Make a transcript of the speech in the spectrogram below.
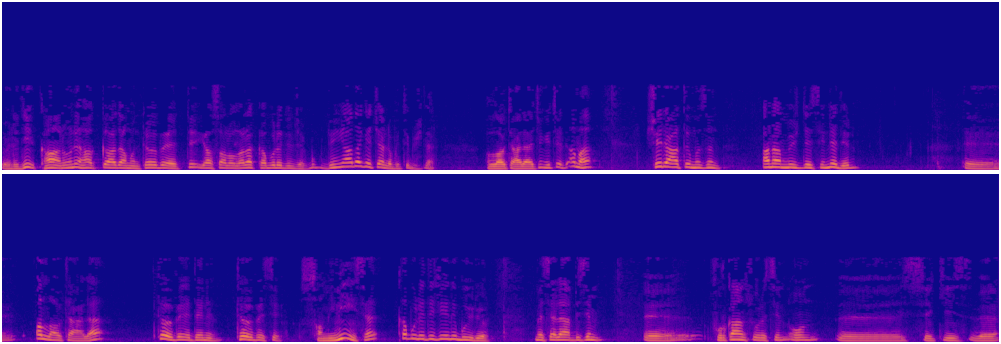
Öyle değil. Kanuni hakkı adamın tövbe etti, yasal olarak kabul edilecek. Bu dünyada geçerli bu tip işler. Allahu Teala için geçerli. Ama şeriatımızın ana müjdesi nedir? Ee, Allahu Teala tövbe edenin tövbesi samimi ise kabul edeceğini buyuruyor. Mesela bizim e, Furkan suresinin 18 ve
